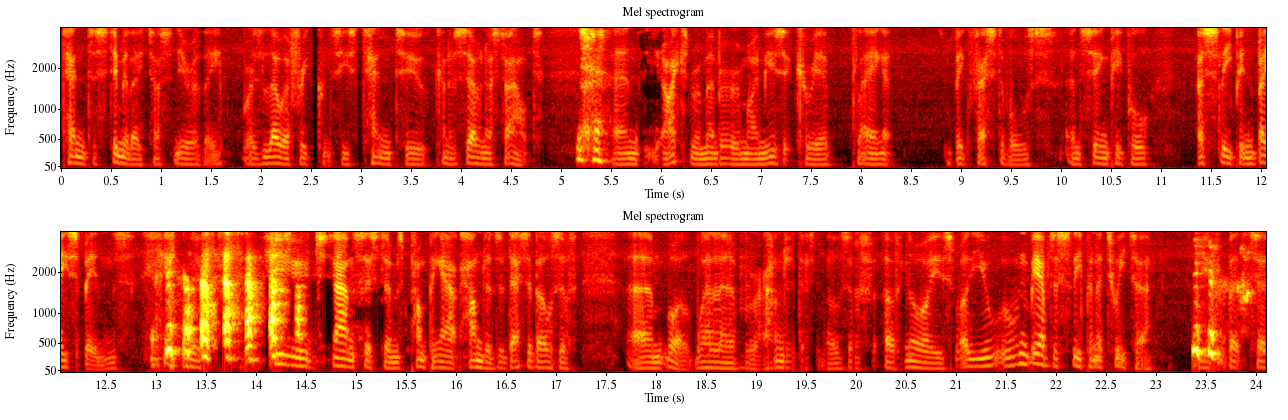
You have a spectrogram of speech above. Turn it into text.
tend to stimulate us neurally, whereas lower frequencies tend to kind of zone us out. Yeah. And you know, I can remember in my music career playing at big festivals and seeing people asleep in bass bins with huge sound systems pumping out hundreds of decibels of um, well, well over 100 decibels of, of noise. Well, you wouldn't be able to sleep in a tweeter, but uh,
